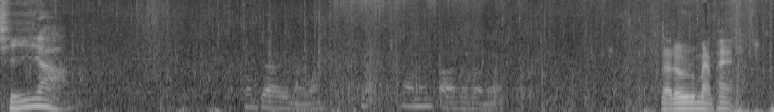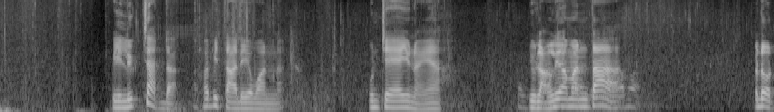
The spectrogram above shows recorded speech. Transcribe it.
เชี่ยตรงใจอยู่ไหนวะถ้าไม่ตายไปแบบนี้เดี๋ยวดูแมพให้ ปีลึกจัดอะพระปิตาเดวันอะกุญแจอยู่ไหนอะ อยู่หลังเรือมันต้า กระโดด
